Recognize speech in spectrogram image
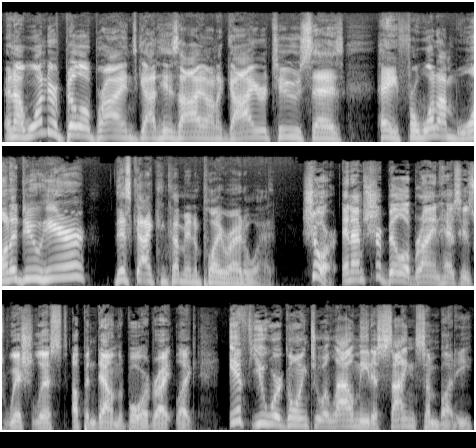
And I wonder if Bill O'Brien's got his eye on a guy or two who says, hey, for what I'm want to do here, this guy can come in and play right away. Sure. And I'm sure Bill O'Brien has his wish list up and down the board, right? Like, if you were going to allow me to sign somebody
